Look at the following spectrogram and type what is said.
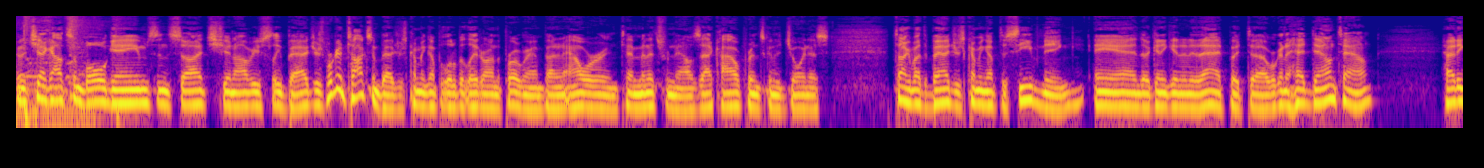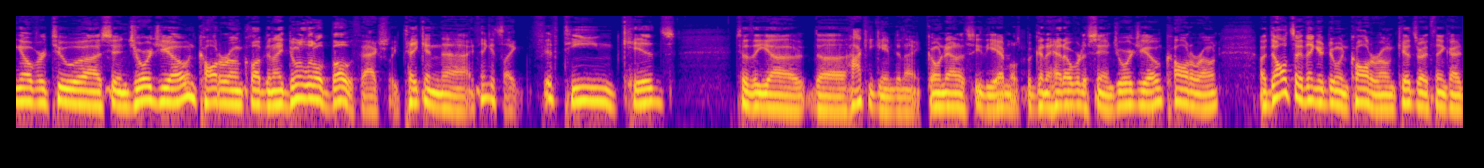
Going to check out some bowl games and such, and obviously Badgers. We're going to talk some Badgers coming up a little bit later on the program, about an hour and 10 minutes from now. Zach Heilprin's going to join us talking about the Badgers coming up this evening, and uh, going to get into that. But uh, we're going to head downtown, heading over to uh, San Giorgio and Calderone Club tonight, doing a little both, actually. Taking, uh, I think it's like 15 kids to the uh, the hockey game tonight, going down to see the Admirals, but going to head over to San Giorgio, Calderone. Adults, I think, are doing Calderone. Kids, I think, are,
